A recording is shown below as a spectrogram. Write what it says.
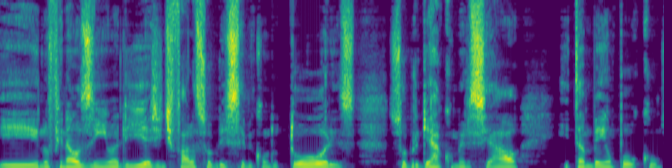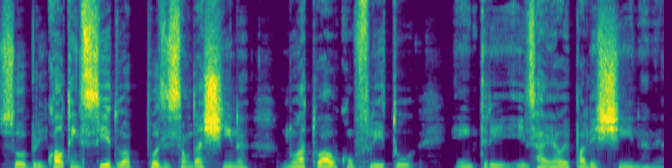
E no finalzinho ali a gente fala sobre semicondutores, sobre guerra comercial e também um pouco sobre qual tem sido a posição da China no atual conflito entre Israel e Palestina, né?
